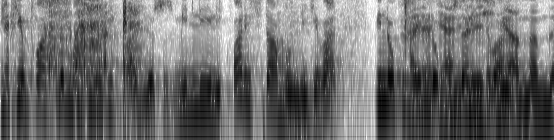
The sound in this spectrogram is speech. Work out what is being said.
iki farklı mahalli lig var biliyorsunuz. Milli Lig var, İstanbul Ligi var. 1959'dan Hayır, yani itibaren. resmi anlamda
